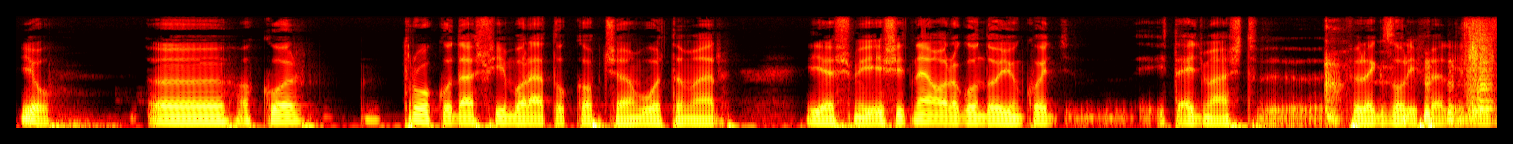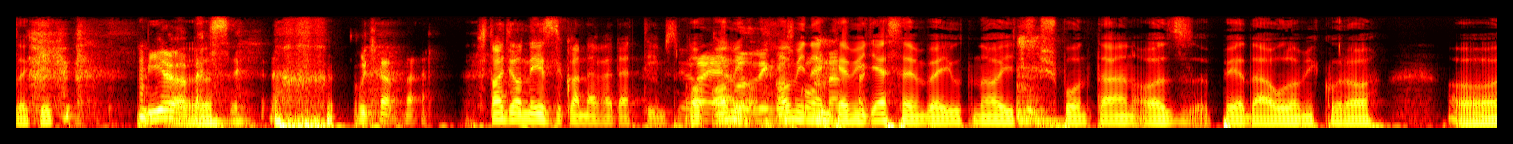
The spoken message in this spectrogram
Jó. Ö, akkor trollkodás filmbarátok kapcsán volt-e már ilyesmi, és itt ne arra gondoljunk, hogy itt egymást, főleg Zoli felé nézek itt. Miről beszél? Ugyan már. És nagyon nézzük a nevedet Teams. A, ami, ami nekem így eszembe jutna, így spontán, az például, amikor a, a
